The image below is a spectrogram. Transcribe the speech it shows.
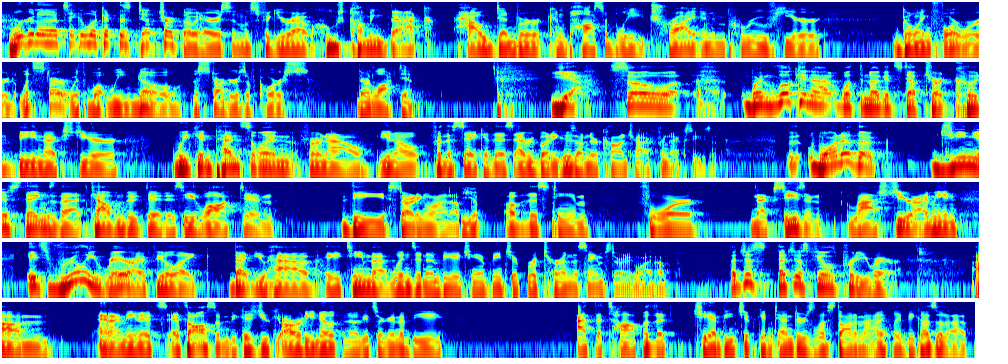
We're gonna take a look at this depth chart, though, Harrison. Let's figure out who's coming back, how Denver can possibly try and improve here going forward. Let's start with what we know. The starters, of course, they're locked in. Yeah. So when looking at what the Nuggets depth chart could be next year, we can pencil in for now, you know, for the sake of this, everybody who's under contract for next season. One of the genius things that Calvin Booth did is he locked in the starting lineup Yep. of this team for next season. Last year, I mean, it's really rare. I feel like that you have a team that wins an NBA championship return the same starting lineup. That just that just feels pretty rare. Um, and I mean, it's it's awesome because you already know the Nuggets are going to be at the top of the championship contenders list automatically because of that.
